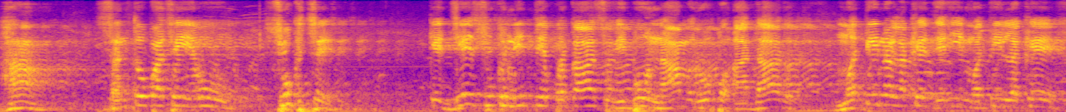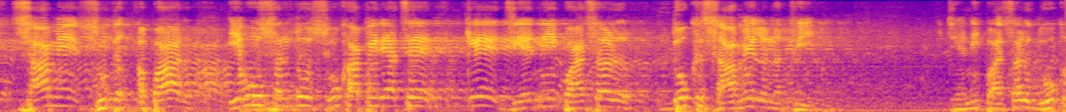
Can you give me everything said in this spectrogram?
હા, સંતો પાસે એવું સુખ છે કે જે સુખ નિત્ય પ્રકાશ, વિભુ, નામ, રૂપ, આધાર, મતિ ન લખે જેહી મતિ લખે, સામે શુદ્ધ અપાર, એવું સંતો સુખ આપી રહ્યા છે કે જેની પાછળ દુઃખ સામેલ નથી. જેની પાછળ દુઃખ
